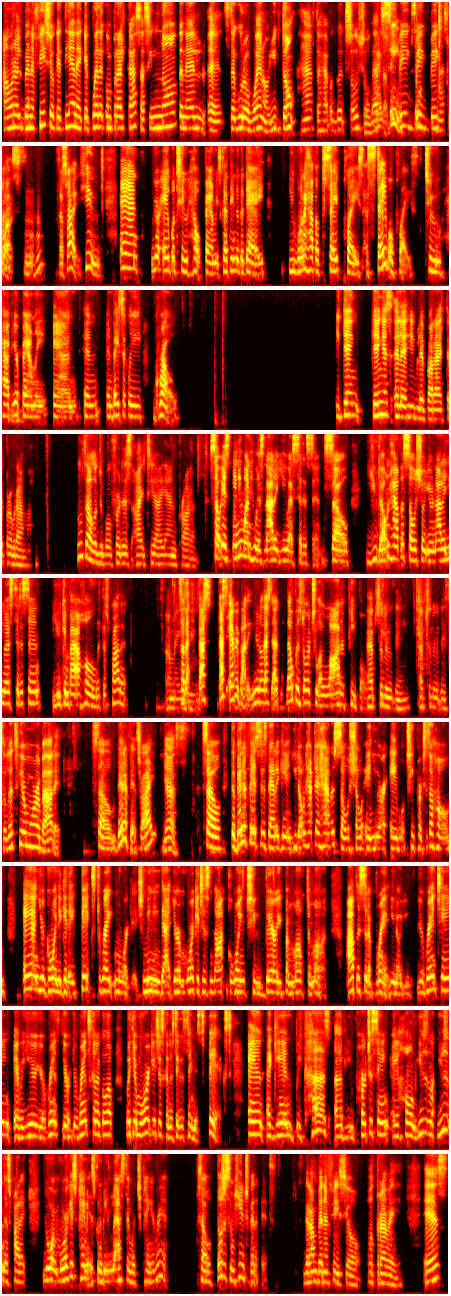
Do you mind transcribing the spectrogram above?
ahora el beneficio que tiene que puede comprar casa sin no tener eh, seguro bueno. You don't have to have a good social. That's right. a See, big, see. big, big That's plus. Right. Mm -hmm. That's right. Huge. And you're able to help families. At the end of the day, you want to have a safe place, a stable place to have your family and and and basically grow. ¿Y quién, quién es elegible para este programa? Who's eligible for this ITIN product? So it's anyone who is not a U.S. citizen. So you don't have a social, you're not a U.S. citizen, you can buy a home with this product. Amazing. So that, that's that's everybody. You know, that's that, that opens door to a lot of people. Absolutely. Absolutely. So let's hear more about it. So benefits, right? Yes. So the benefits is that again, you don't have to have a social and you are able to purchase a home and you're going to get a fixed rate mortgage, meaning that your mortgage is not going to vary from month to month. Opposite of rent, you know, you you're renting every year, your rent your your rent's going to go up, but your mortgage is going to stay the same. It's fixed. And again, because of you purchasing a home using using this product, your mortgage payment is going to be less than what you pay in rent. So those are some huge benefits. Gran beneficio, otra vez, es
